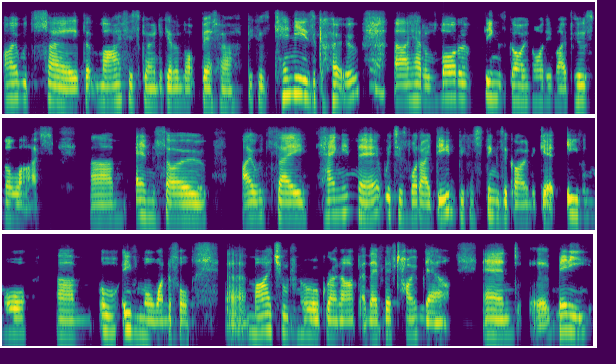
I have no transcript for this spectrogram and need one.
I would say that life is going to get a lot better because 10 years ago, I had a lot of things going on in my personal life. Um, and so I would say hang in there, which is what I did because things are going to get even more um, or even more wonderful. Uh, my children are all grown up and they've left home now, and uh, many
